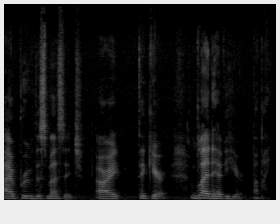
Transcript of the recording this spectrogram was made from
I approve this message. All right? Take care. I'm glad to have you here. Bye-bye.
